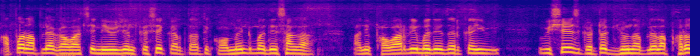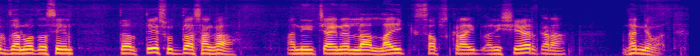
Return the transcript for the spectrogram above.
आपण आपल्या गावाचे नियोजन कसे करता ते कॉमेंटमध्ये सांगा. आणि फवारणीमध्ये जर काही विशेष घटक घेऊन आपल्याला फरक जाणवत असेल तर ते सुद्धा सांगा. आणि चॅनलला लाईक सबस्क्राईब आणि शेअर करा. धन्यवाद.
